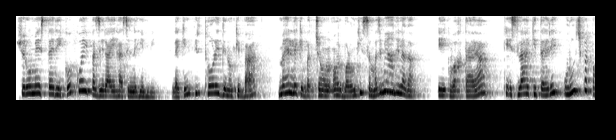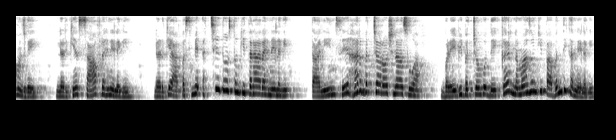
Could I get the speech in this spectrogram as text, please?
شروع میں اس تحریک کو کوئی پذیرائی حاصل نہیں ہوئی، لیکن پھر تھوڑے دنوں کے بعد محلے کے بچوں اور بڑوں کی سمجھ میں آنے لگا۔ ایک وقت آیا کہ اصلاح کی تحریک عروج پر پہنچ گئی۔ لڑکیاں صاف رہنے لگیں۔ لڑکے آپس میں اچھے دوستوں کی طرح رہنے لگے۔ تعلیم سے ہر بچہ روشناس ہوا۔ بڑے بھی بچوں کو دیکھ کر نمازوں کی پابندی کرنے لگے۔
